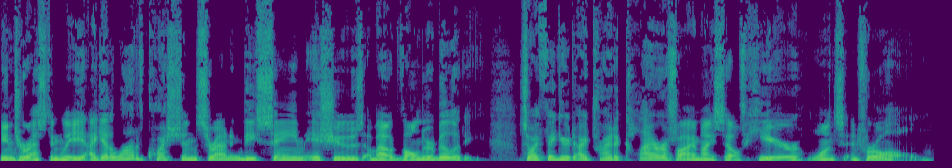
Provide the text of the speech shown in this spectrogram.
Interestingly, I get a lot of questions surrounding the same issues about vulnerability, so I figured I'd try to clarify myself here once and for all.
